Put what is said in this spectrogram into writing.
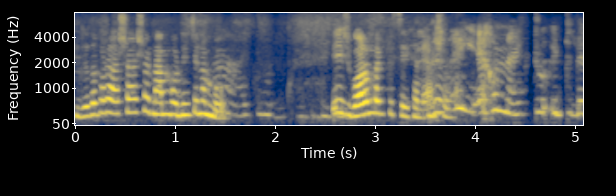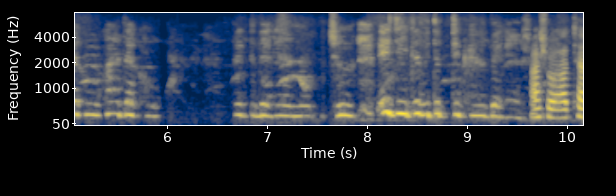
জুতা পরো আসো আসো নামবো নিচে নামবো। ইস গরম লাগতেছে এখানে আসো। এখন না একটু একটু দেখো ওখানে দেখো। একটু দেখে এই যে এটার ভিতর দেখে আসো। আচ্ছা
